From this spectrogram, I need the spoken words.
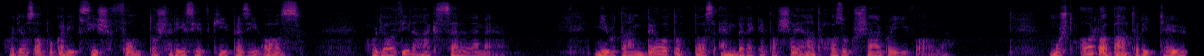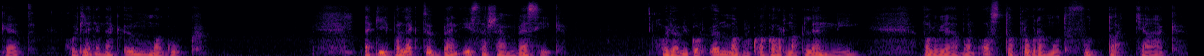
hogy az apokalipszis fontos részét képezi az, hogy a világ szelleme, miután beoltotta az embereket a saját hazugságaival, most arra bátorítja őket, hogy legyenek önmaguk. Ekép a legtöbben észre sem veszik, hogy amikor önmaguk akarnak lenni, valójában azt a programot futtatják,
